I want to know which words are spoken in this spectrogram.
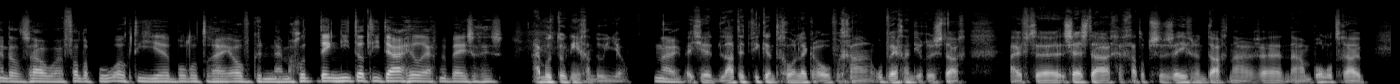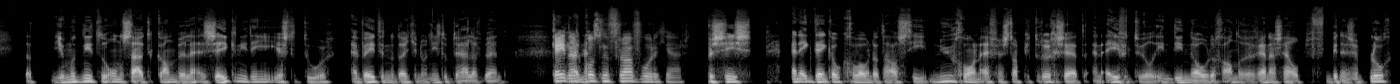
En dan zou eh, Van der Poel ook die uh, bolletrij over kunnen nemen. Maar goed, ik denk niet dat hij daar heel erg mee bezig is. Hij moet het ook niet gaan doen, joh. Nee. Weet je, laat dit weekend gewoon lekker overgaan. Op weg naar die rustdag. Hij heeft uh, zes dagen, gaat op zijn zevende dag naar, uh, naar een bolletrui. Dat, je moet niet de onderste uit de kan willen. En zeker niet in je eerste tour. En wetende dat je nog niet op de helft bent. Kijk naar Cosnefra vorig jaar. Precies. En ik denk ook gewoon dat als hij nu gewoon even een stapje terugzet. En eventueel indien nodig andere renners helpt binnen zijn ploeg.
